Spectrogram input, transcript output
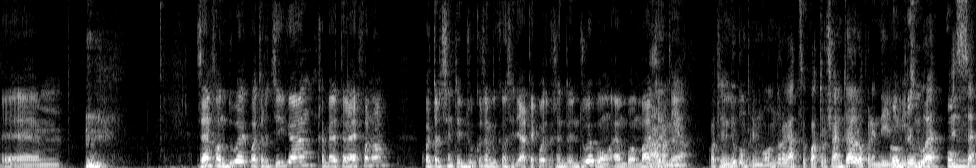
Ehm, Zenfone 2, 4 giga, cambiare telefono, 400 in giù, cosa mi consigliate? 400 in giù è, buon- è un buon budget. mamma mia. 402 compri il mondo, ragazzo. 400 euro prendi il Compri Mix un- 2 un- S.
